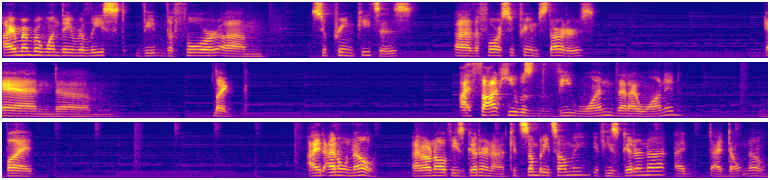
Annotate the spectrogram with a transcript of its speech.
I remember when they released the, the four um, Supreme pizzas, uh, the four Supreme starters. And, um, like, I thought he was the one that I wanted, but I, I don't know. I don't know if he's good or not. Could somebody tell me if he's good or not? I, I don't know.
